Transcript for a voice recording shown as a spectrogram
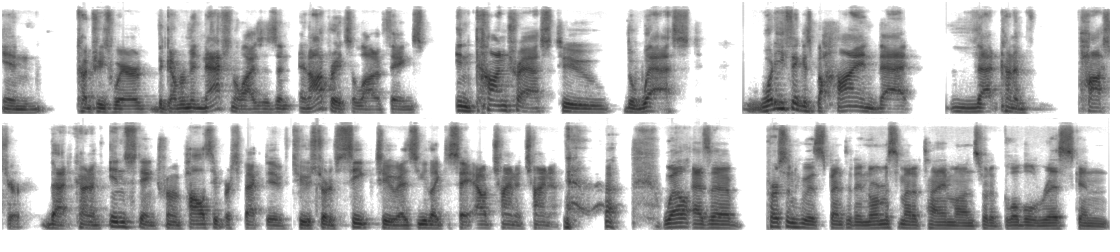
in countries where the government nationalizes and, and operates a lot of things in contrast to the west. What do you think is behind that that kind of posture, that kind of instinct from a policy perspective to sort of seek to, as you like to say, out China China? well, as a person who has spent an enormous amount of time on sort of global risk and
